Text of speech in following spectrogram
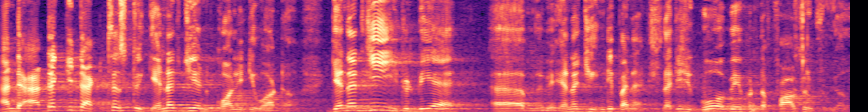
and adequate access to energy and quality water. Energy, it will be a um, energy independence. That is, you go away from the fossil fuel.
